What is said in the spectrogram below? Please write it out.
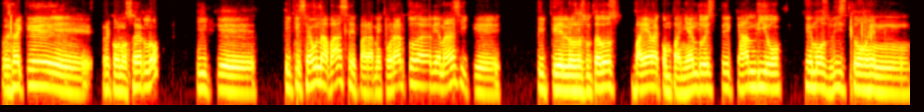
pues hay que reconocerlo y que, y que sea una base para mejorar todavía más y que, y que los resultados vayan acompañando este cambio que hemos visto en,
